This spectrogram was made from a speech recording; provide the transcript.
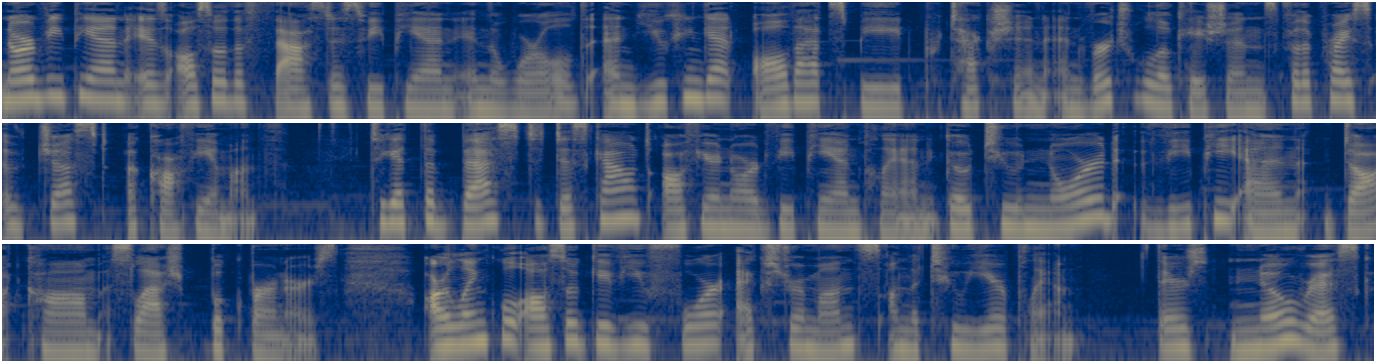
NordVPN is also the fastest VPN in the world, and you can get all that speed, protection, and virtual locations for the price of just a coffee a month. To get the best discount off your NordVPN plan, go to nordvpn.com slash bookburners. Our link will also give you four extra months on the two-year plan. There's no risk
